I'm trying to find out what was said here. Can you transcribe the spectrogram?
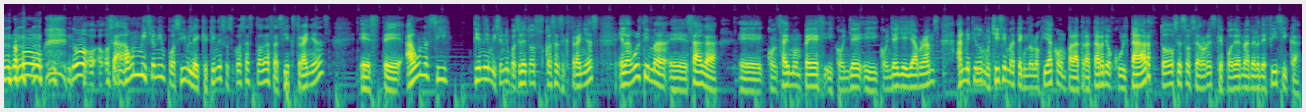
no, no, o, sea, aún Misión Imposible, que tiene sus cosas todas así extrañas, este, aún así tiene Misión Imposible todas sus cosas extrañas. En la última eh, saga eh, con Simon Pegg y con J.J. Abrams han metido muchísima tecnología como para tratar de ocultar todos esos errores que podrían haber de física.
